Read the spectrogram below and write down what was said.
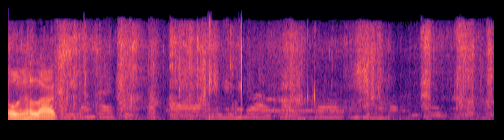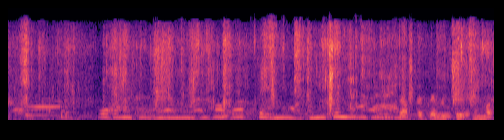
องคลักษ์จับไปเป็นลูกศิษย์ทั้งหมด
